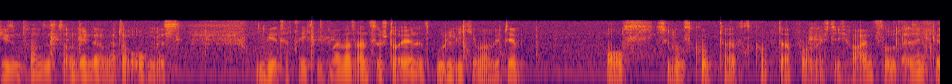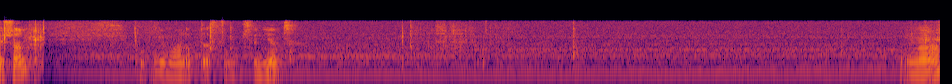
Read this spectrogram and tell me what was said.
diesem Transistor, an dem der weiter oben ist, um hier tatsächlich mal was anzusteuern. Jetzt buddel ich hier mal mit dem Oszilloskop da vorsichtig rein. So, da sind wir schon. Gucken wir mal, ob das funktioniert. Na,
